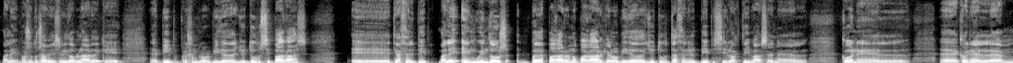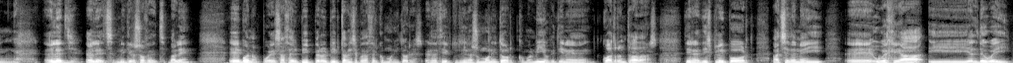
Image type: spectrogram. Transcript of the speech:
¿Vale? Vosotros habéis oído hablar de que el PIP, por ejemplo, el vídeo de YouTube, si pagas, eh, te hace el PIP, ¿vale? En Windows puedes pagar o no pagar, que los vídeos de YouTube te hacen el PIP si lo activas en el, con el eh, con el, em, el, Edge, el Edge, Microsoft Edge, ¿vale? Eh, bueno, puedes hacer el PIP, pero el PIP también se puede hacer con monitores. Es decir, tú tienes un monitor como el mío que tiene cuatro entradas, tiene DisplayPort, HDMI, eh, VGA y el DVI,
